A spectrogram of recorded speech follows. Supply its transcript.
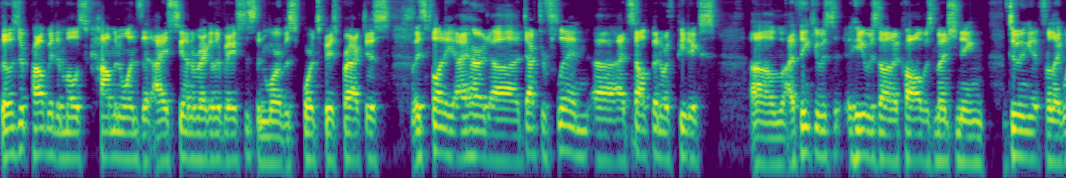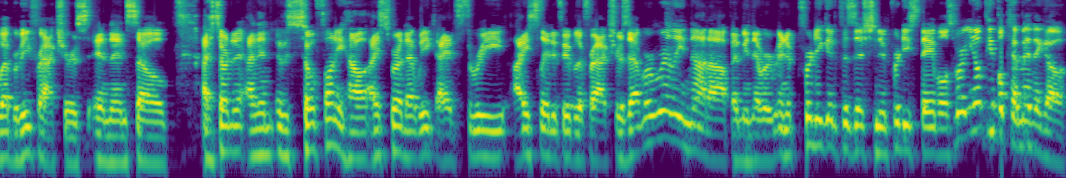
those are probably the most common ones that I see on a regular basis in more of a sports based practice. It's funny. I heard uh, Dr. Flynn uh, at South Bend Orthopedics um, I think he was he was on a call was mentioning doing it for like Weber B fractures, and then so I started, and then it was so funny how I swear that week I had three isolated fibular fractures that were really not up. I mean, they were in a pretty good position and pretty stable. So where you know people come in, they go,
